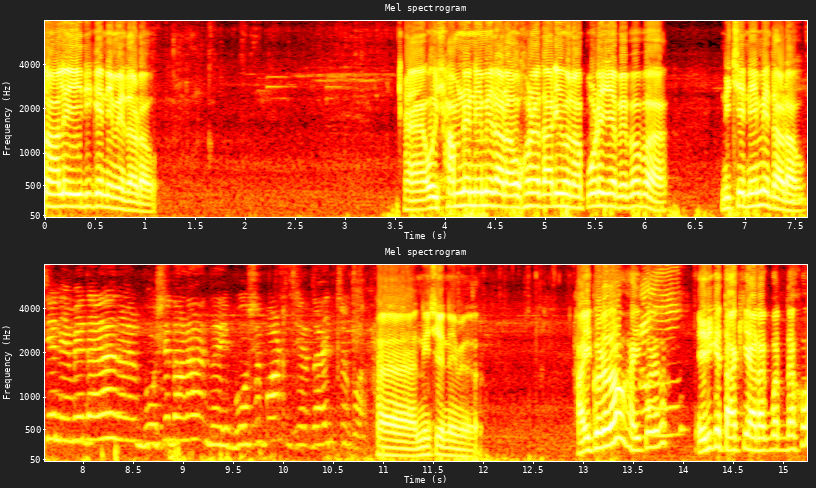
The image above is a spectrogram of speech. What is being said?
নাহলে এইদিকে নেমে দাঁড়াও। হ্যাঁ ওই সামনে নেমে দাঁড়াও ওখানে দাঁড়িয়েও না পড়ে যাবে বাবা। নিচে নেমে দাঁড়াও। হ্যাঁ নিচে নেমে দাঁড়াও। হাই করে দাও হাই করে দাও। এদিকে তাকিয়ে আর একবার দেখো।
